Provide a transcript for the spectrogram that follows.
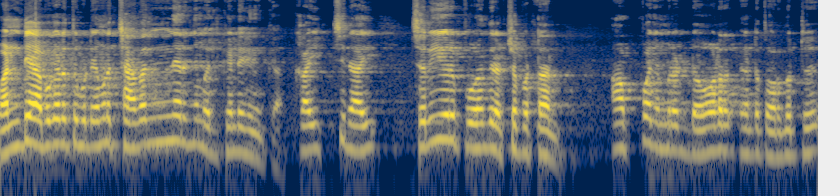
വണ്ടി അപകടത്തിൽപ്പെട്ട് നമ്മൾ ചതഞ്ഞെറിഞ്ഞ് മരിക്കേണ്ടി നിൽക്കുക. കഴിച്ചിലായി ചെറിയൊരു പോയിന്റ് രക്ഷപ്പെട്ടാൽ അപ്പം നമ്മൾ ഡോളർ കേട്ട് തുറന്നിട്ട്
